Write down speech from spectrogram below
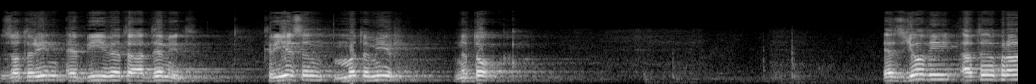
zotërinë e bijve të Ademit, krijesën më të mirë në tokë. E zgjodhi atë, pra,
